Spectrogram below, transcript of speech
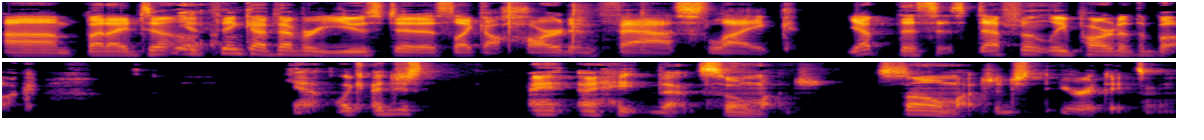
Um, but I don't Yeah. think I've ever used it as like a hard and fast, like, yep, this is definitely part of the book. Yeah, like, I just, I, I hate that so much. So much. It just irritates me.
